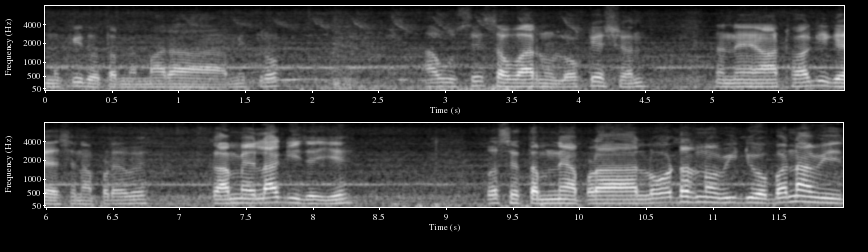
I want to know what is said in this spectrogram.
મૂકી દો તમે મારા મિત્રો. આવું છે સવારનું લોકેશન અને આઠ વાગી ગયા છે ને આપણે હવે કામે લાગી જઈએ. પછી તમને આપણા લોડરનો વીડિયો બનાવી,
